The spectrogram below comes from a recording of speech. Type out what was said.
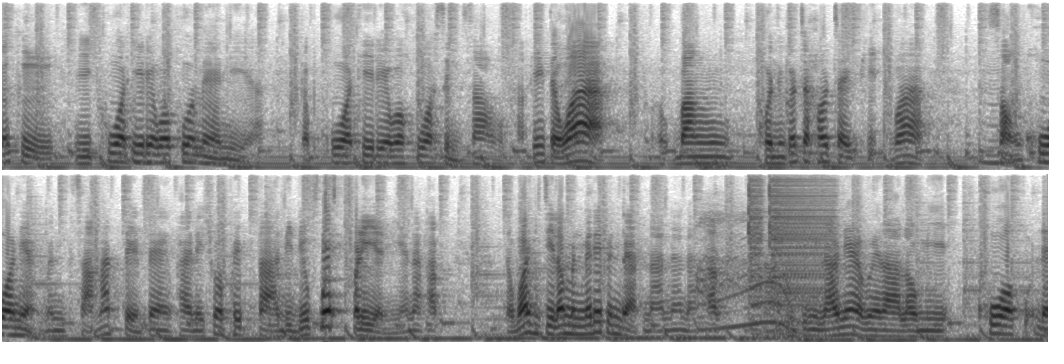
ก็คือมีขั้วที่เรียกว่าขั้วแมเนีย กับขั้วที่เรียกว่าขั้วซึมเศร้าครับเพียงแต่ว่าบางคนก็จะเข้าใจผิดว่าสองขั้วเนี่ยมันสามารถเปลี่ยนแปลงภายในช่วงพริบตาดีนิ้วปุ๊บเปลี่ยนอย่างเงี้ยนะครับแต่ว่าจริงๆแล้วมันไม่ได้เป็นแบบนั้นนะครับจริงๆแล้วเนี่ยเวลาเรามีขั้วใด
